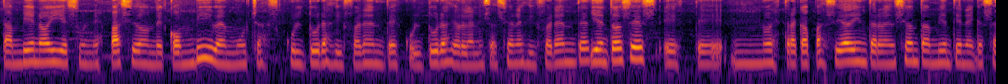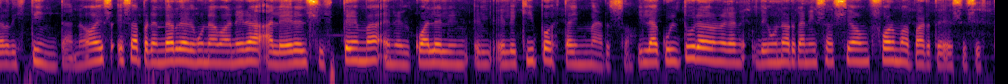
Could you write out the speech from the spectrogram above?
también hoy es un espacio donde conviven muchas culturas diferentes, culturas de organizaciones diferentes, y entonces este, nuestra capacidad de intervención también tiene que ser distinta, ¿no? Es, es aprender de alguna manera a leer el sistema en el cual el, el, equipo está inmerso. Y la cultura de una, de una organización forma parte de ese sistema.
